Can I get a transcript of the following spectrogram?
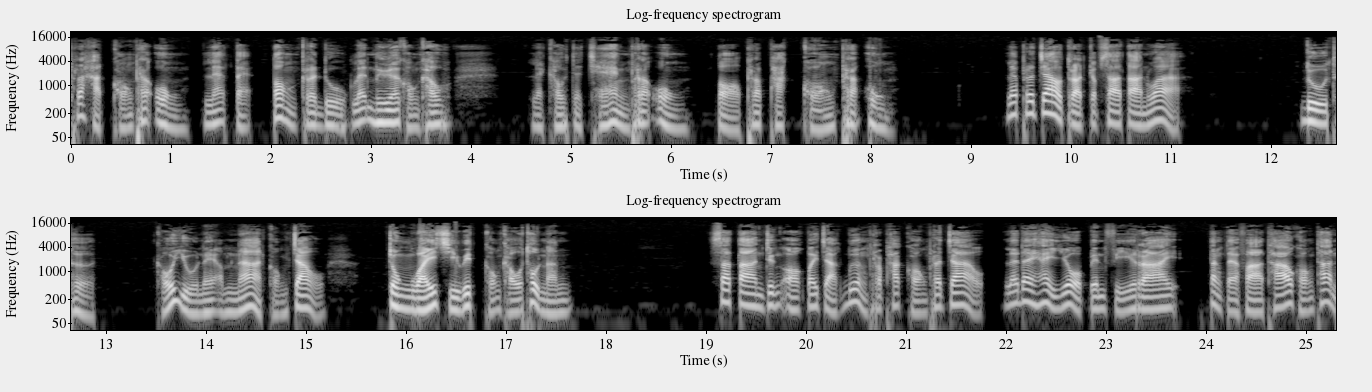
พระหัตถ์ของพระองค์ และแตะต้องกระดูกและเนื้อของเขา และเขาจะแช่งพระองค์ ต่อพระพักของพระองค์ และพระเจ้าตรัสกับซาตานว่า ดูเถิด เขาอยู่ในอำนาจของเจ้า จงไว้ชีวิตของเขาเท่านั้นซาตานจึงออกไปจากเบื้องพระพักของพระเจ้า และได้ให้โยบเป็นฝีร้าย ตั้งแต่ฝ่าเท้าของท่าน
